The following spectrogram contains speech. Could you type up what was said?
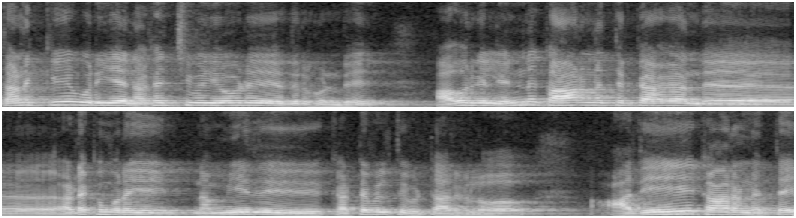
தனக்கே உரிய நகைச்சுவையோடு எதிர்கொண்டு அவர்கள் என்ன காரணத்திற்காக அந்த அடக்குமுறையை நம் மீது கட்டவிழ்த்து விட்டார்களோ அதே காரணத்தை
